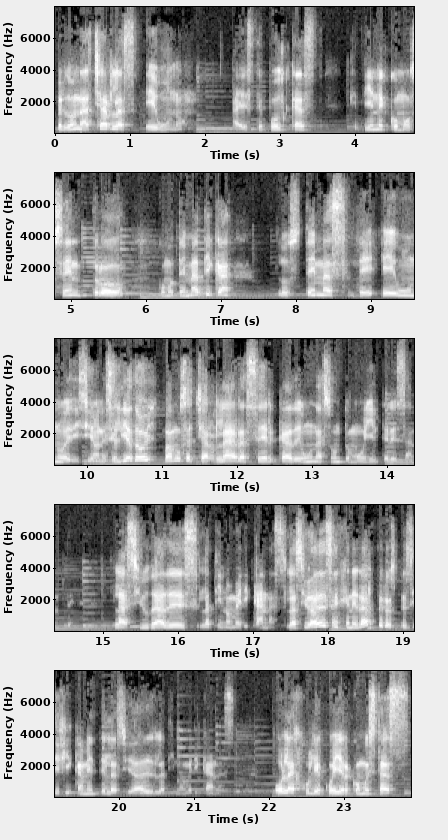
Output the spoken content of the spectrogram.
perdón, a Charlas E1, a este podcast que tiene como centro, como temática, los temas de E1 Ediciones. El día de hoy vamos a charlar acerca de un asunto muy interesante, las ciudades latinoamericanas, las ciudades en general, pero específicamente las ciudades latinoamericanas. Hola Julia Cuellar, ¿cómo estás?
